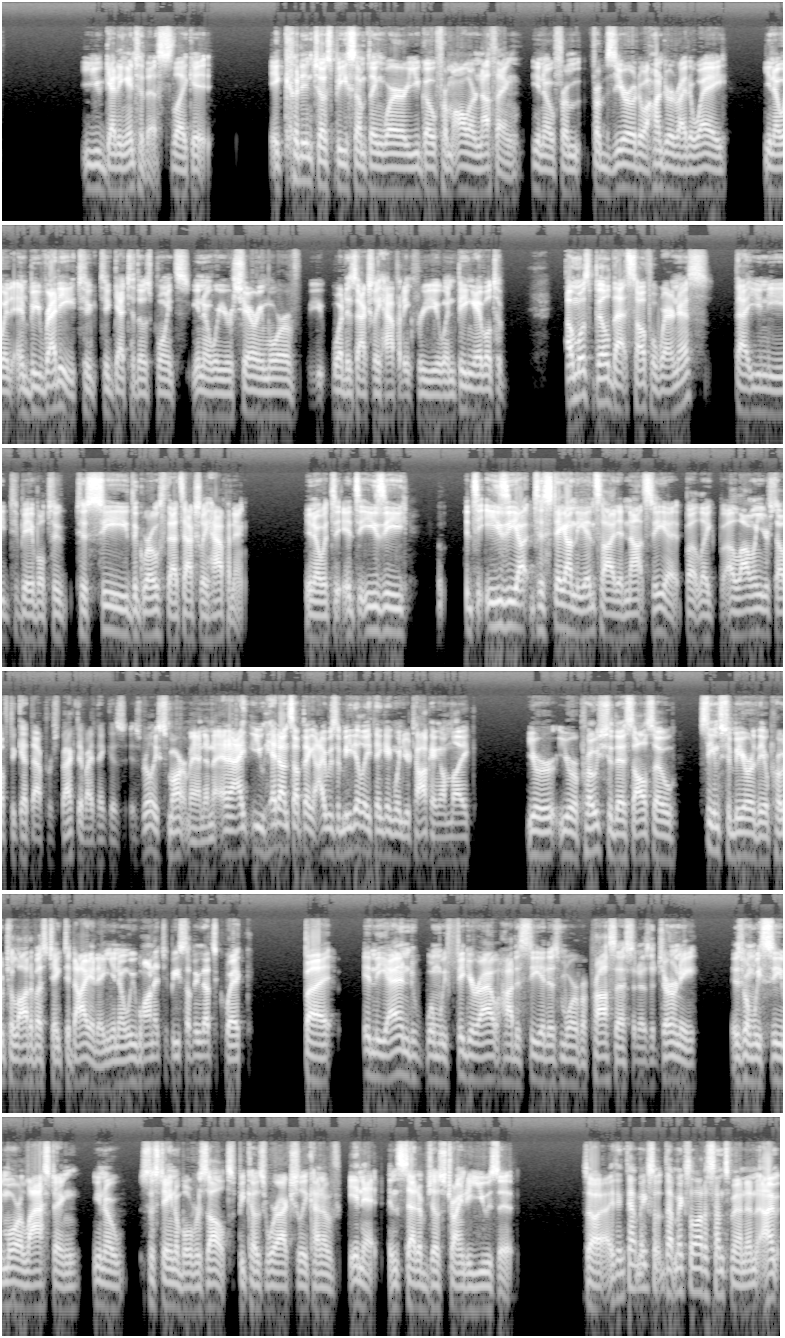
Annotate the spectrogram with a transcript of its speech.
you getting into this. Like it it couldn't just be something where you go from all or nothing, you know, from from zero to a hundred right away, you know, and, and be ready to to get to those points, you know, where you're sharing more of what is actually happening for you and being able to almost build that self awareness that you need to be able to to see the growth that's actually happening. You know, it's it's easy it's easy uh, to stay on the inside and not see it, but like allowing yourself to get that perspective, I think is is really smart, man. And and I you hit on something I was immediately thinking when you're talking. I'm like, your your approach to this also seems to mirror the approach a lot of us take to dieting. You know, we want it to be something that's quick, but in the end, when we figure out how to see it as more of a process and as a journey, is when we see more lasting, you know, sustainable results because we're actually kind of in it instead of just trying to use it. So I think that makes that makes a lot of sense, man. And I'm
